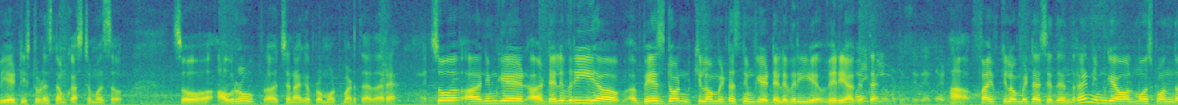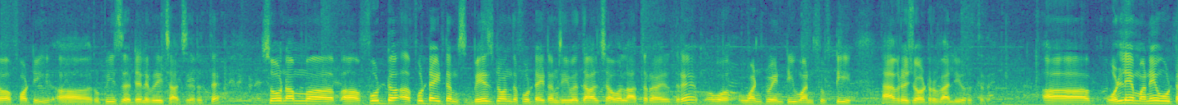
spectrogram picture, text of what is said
ಬಿ ಎ ಟಿ ಸ್ಟೂಡೆಂಟ್ಸ್ ನಮ್ಮ ಕಸ್ಟಮರ್ಸು ಸೊ ಅವರು ಚೆನ್ನಾಗಿ ಪ್ರಮೋಟ್ ಮಾಡ್ತಾ ಇದ್ದಾರೆ. ಸೊ ನಿಮಗೆ ಡೆಲಿವರಿ ಬೇಸ್ಡ್ ಆನ್ ಕಿಲೋಮೀಟರ್ಸ್ ನಿಮಗೆ ಡೆಲಿವರಿ ವೇರಿ ಆಗುತ್ತೆ. ಹಾಂ ಫೈವ್ ಕಿಲೋಮೀಟರ್ಸ್ ಇದೆ ಅಂದರೆ ನಿಮಗೆ ಆಲ್ಮೋಸ್ಟ್ ಒಂದು ಫಾರ್ಟಿ ರುಪೀಸ್ ಡೆಲಿವರಿ ಚಾರ್ಜ್ ಇರುತ್ತೆ. ಸೊ ನಮ್ಮ food food items based on the food items ಇವಾಗ ದಾಲ್ ಚಾವಲ್ ಆ ಥರ ಇದ್ದರೆ one twenty one fifty average order value ಇರುತ್ತದೆ. ಆ, ಒಳ್ಳೆ ಮನೆ ಊಟ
